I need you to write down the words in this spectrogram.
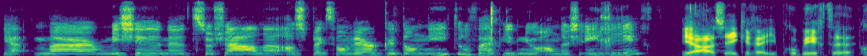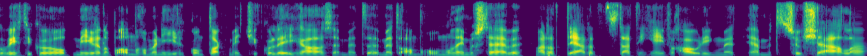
Ja, maar mis je het sociale aspect van werken dan niet? Of heb je het nu anders ingericht? Ja, zeker. Hè. Je probeert, uh, probeert natuurlijk wel op meer en op andere manieren contact met je collega's en met, uh, met andere ondernemers te hebben. Maar dat, ja, dat staat in geen verhouding met, ja, met het sociale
